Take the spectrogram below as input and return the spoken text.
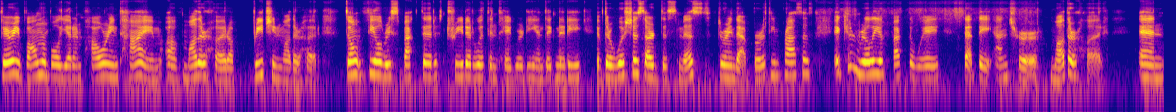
very vulnerable yet empowering time of motherhood, of reaching motherhood, don't feel respected, treated with integrity and dignity, if their wishes are dismissed during that birthing process, it can really affect the way that they enter motherhood. And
